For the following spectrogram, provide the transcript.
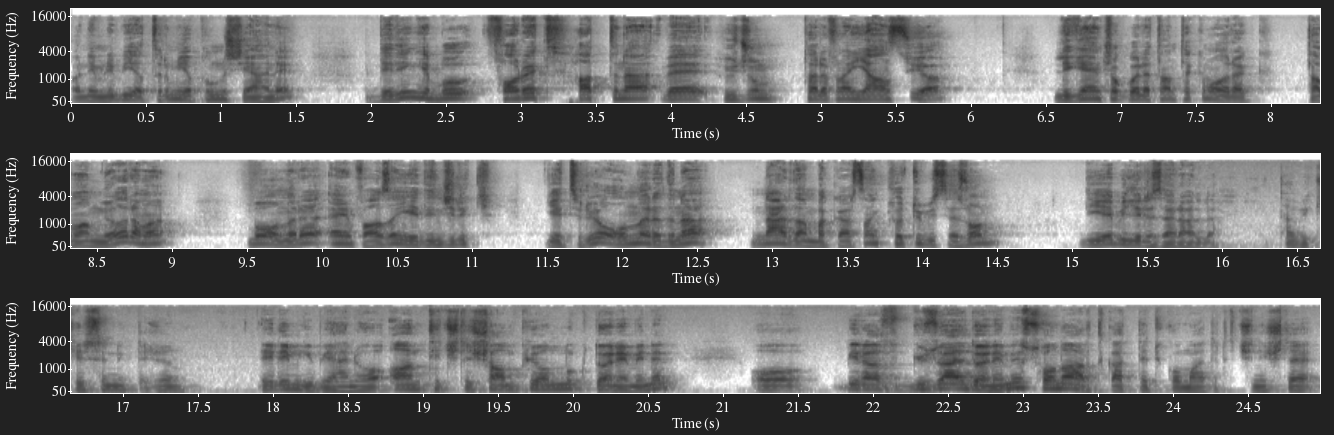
önemli bir yatırım yapılmış yani. Dediğim gibi bu forvet hattına ve hücum tarafına yansıyor. Lige en çok gol atan takım olarak tamamlıyorlar ama bu onlara en fazla yedincilik getiriyor. Onlar adına nereden bakarsan kötü bir sezon diyebiliriz herhalde. Tabii kesinlikle canım. Dediğim gibi yani o antiçli şampiyonluk döneminin o biraz güzel dönemin sonu artık Atletico Madrid için. işte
